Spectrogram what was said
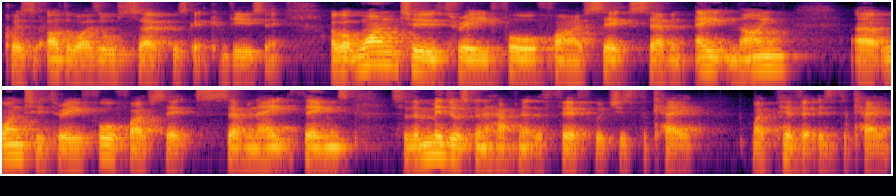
because otherwise all circles get confusing. I've got 1, 2, 3, 4, 5, 6, 7, 8, 9. Uh, 1, 2, 3, 4, 5, 6, 7, 8 things. So the middle is going to happen at the fifth, which is the K. My pivot is the K.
